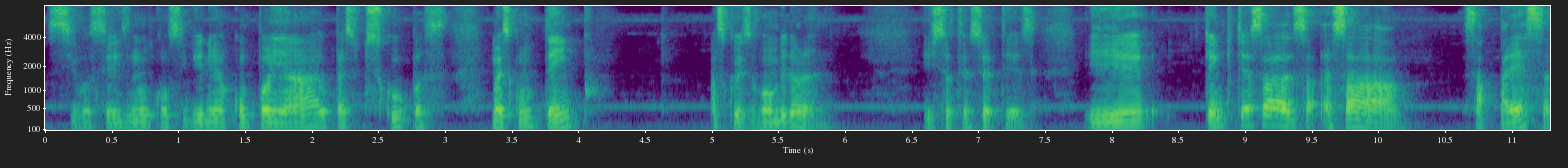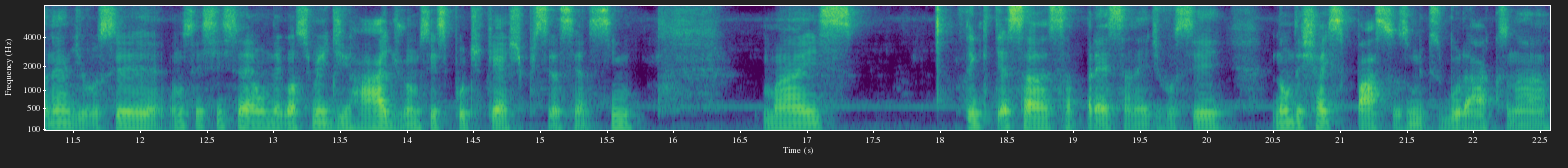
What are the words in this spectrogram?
se vocês não conseguirem acompanhar, eu peço desculpas, mas com o tempo as coisas vão melhorando. Isso eu tenho certeza. E tem que ter essa, essa, essa, essa pressa, né? De você. Eu não sei se isso é um negócio meio de rádio, eu não sei se podcast precisa ser assim, mas tem que ter essa, essa pressa, né? De você não deixar espaços, muitos buracos na,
